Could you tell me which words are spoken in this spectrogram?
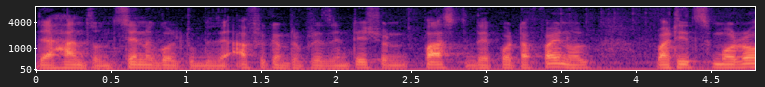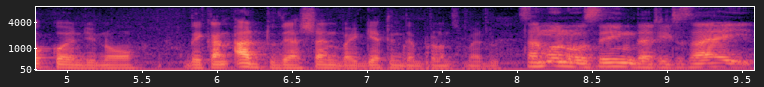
their hands on Senegal to be the African representation past the quarter-final, but it's Morocco and, you know, they can add to their shine by getting the bronze medal. Someone was saying that it's high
